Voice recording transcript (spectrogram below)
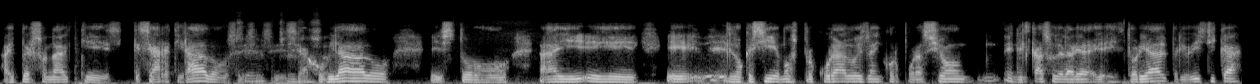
hay personal que, se ha retirado, se, ha jubilado, esto, hay, eh, eh, lo que sí hemos procurado es la incorporación, en el caso del área editorial, periodística,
